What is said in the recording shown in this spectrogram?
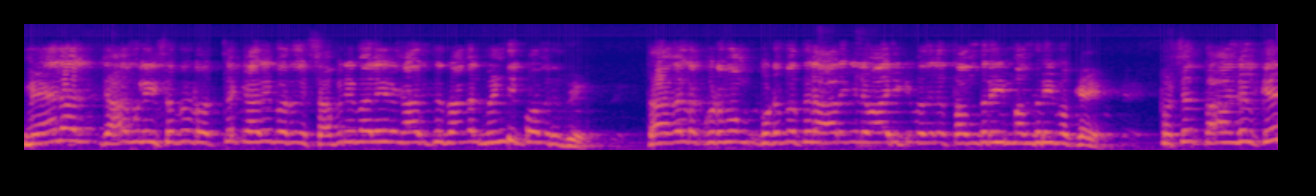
മേലാൽ രാഹുൽ ഈശ്വറിനോട് ഒറ്റ കാര്യം പറഞ്ഞു ശബരിമലയുടെ കാര്യത്തിൽ താങ്കൾ മിണ്ടിപ്പോകരുത് താങ്കളുടെ കുടുംബം കുടുംബത്തിൽ ആരെങ്കിലും ആയിരിക്കും അതിലെ തന്ത്രിയും മന്ത്രിയും ഒക്കെ. പക്ഷെ താങ്കൾക്ക്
